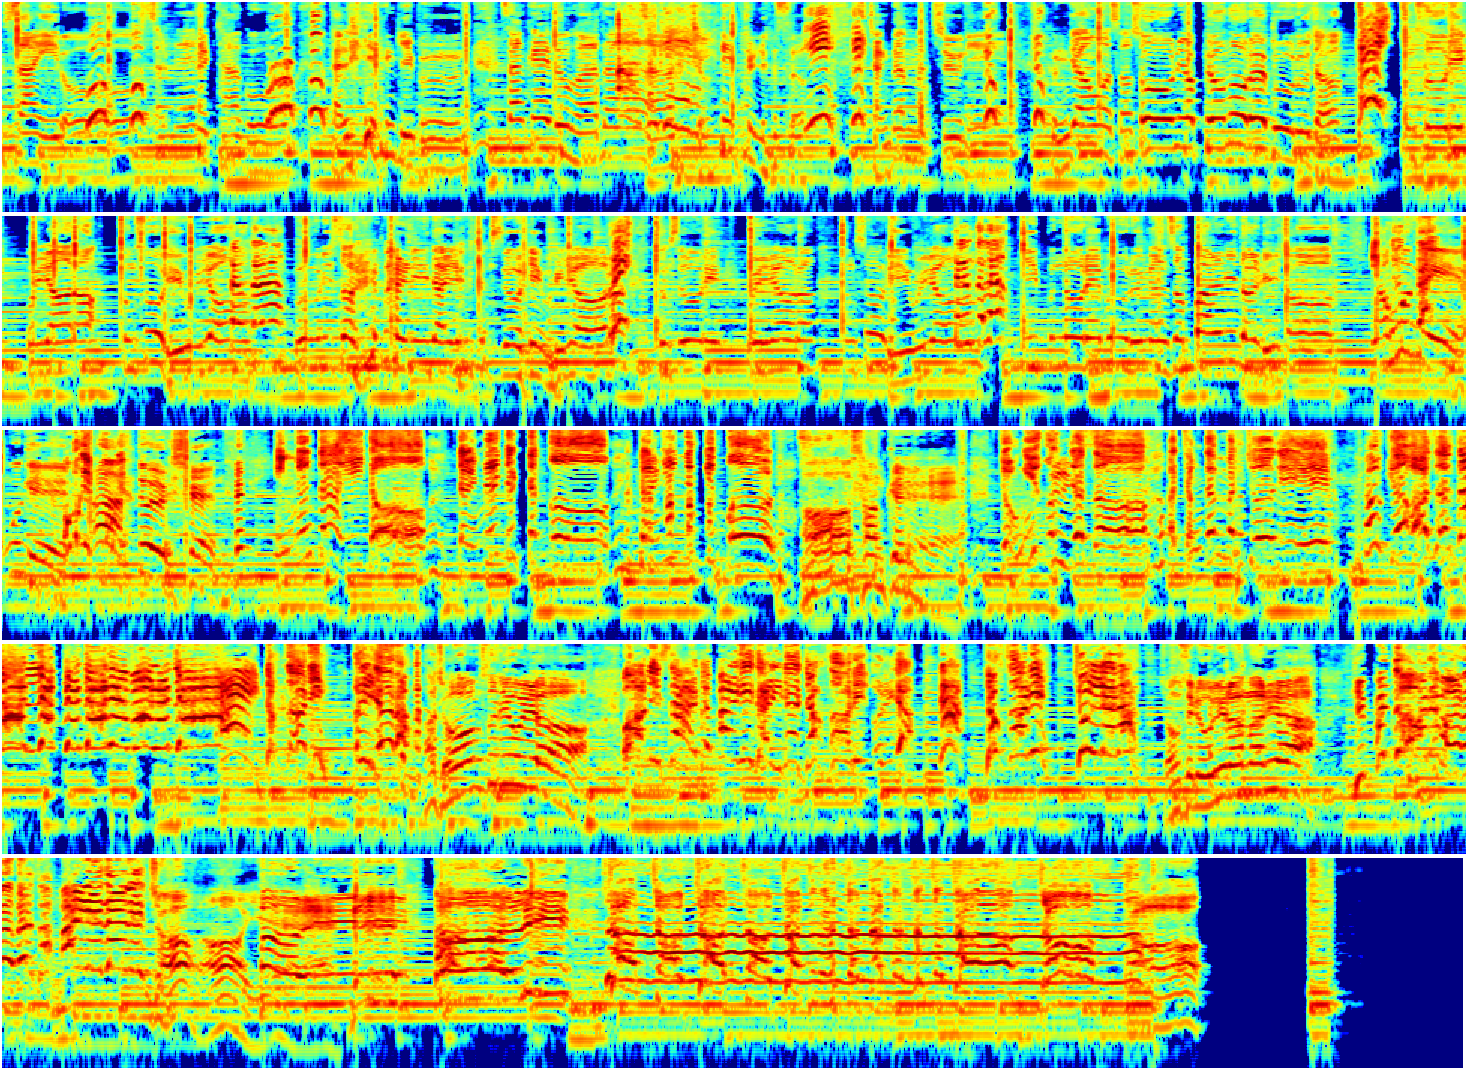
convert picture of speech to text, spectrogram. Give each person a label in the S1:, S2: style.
S1: 구름 사이로 썰매를 타고 달리는 기분. 상쾌도 하다. 종이 울려서 장단 맞추니 흥겨워서 소녀 표 노래 부르자. 종소리 울려라. 종소리 울려. 우리 썰 빨리 달려. 종소리 울려라. 종소리 울려라. 종소리 울려. 기쁜 노래 부르면서 빨리 달리자. 자 홍목이. 홍목이, 하나. 둘셋
S2: 있는 다이도 떨면을 타고 기분
S3: 아 상쾌해.
S2: 종이 울려서 장단 맞추니 흥겨워서 소리 앞에 노래 부르자 종소리 울려라.
S3: 아 정수리 울려.
S2: 어디 살면 빨리 달려. 종소리 울려. 야 종소리 졸려라.
S3: 정수리 울리란 말이야. 기쁜 노래 부르면서 빨리 달리자. 아, 예. 빨리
